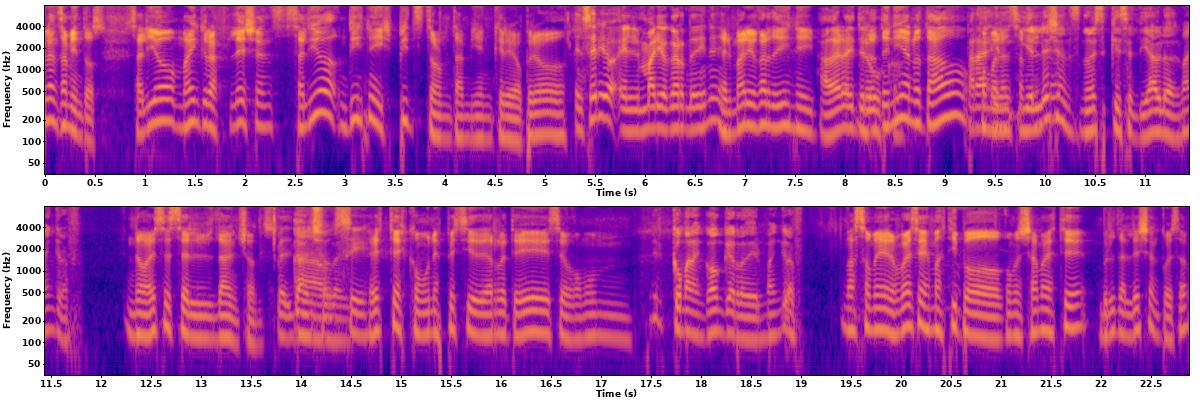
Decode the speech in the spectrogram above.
lanzamientos. Salió Minecraft Legends, salió Disney Speedstorm también, creo, pero ¿En serio? ¿El Mario Kart de Disney? el Mario Kart de Disney A ver, ahí te lo, lo busco. tenía anotado Pará, como el- ¿Y lanzamiento. el Legends no es que es el diablo del Minecraft? No, ese es el Dungeons. El Ah, Dungeon, ok. sí. Este es como una especie de RTS o como un... ¿El Command and Conquer del Minecraft? Más o menos, me parece que es más tipo, ¿cómo se llama este? Brutal Legend, ¿puede ser?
